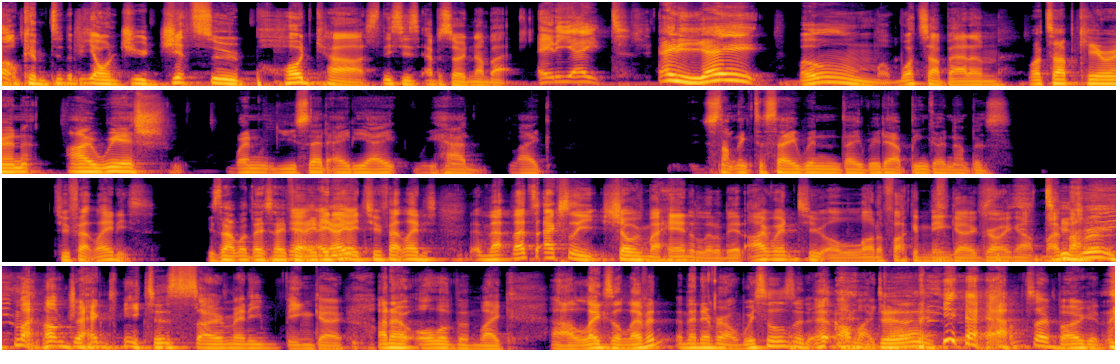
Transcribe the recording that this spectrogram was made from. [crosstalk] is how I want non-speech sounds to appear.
Welcome to the Beyond Jiu Jitsu podcast. This is episode number 88. 88. Boom. What's up, Adam? What's up, Kieren? I wish when you said 88, we had like something to say when they read out bingo numbers. Two fat ladies. Is that what they say for Yeah, 88? 88, two fat ladies. And that, that's actually showing my hand a little bit. I went to a lot of fucking bingo growing up. [laughs] My mum, my mum dragged me to so many bingo. I know all of them, like uh, legs 11, and then everyone whistles. And oh my Do God. [laughs] yeah, I'm so bogan.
